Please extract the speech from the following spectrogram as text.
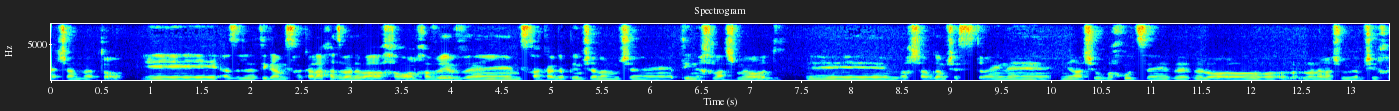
הישן והטוב אז לדעתי גם משחק הלחץ והדבר האחרון חביב משחק האגפים שלנו שלדעתי נחלש מאוד ועכשיו גם שסטריין נראה שהוא בחוץ ולא לא נראה שהוא ימשיך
